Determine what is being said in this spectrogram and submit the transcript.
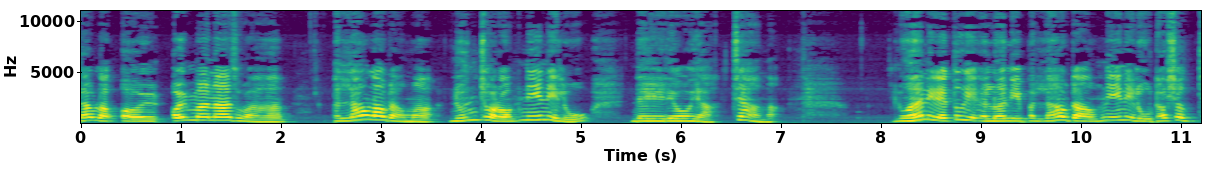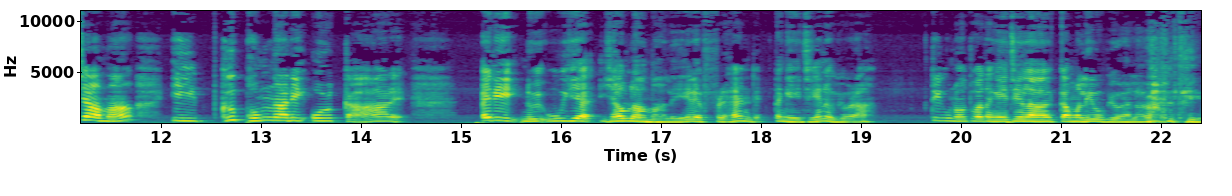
လောက်လောက်အိုမနာဆိုတာဘလောက်လောက်တောင်မှနွန်းချော်တော့နှင်းနေလို့နေရောရကြမှာလွမ်းနေတဲ့သူ့ရဲ့အလွမ်းတွေဘလောက်တောင်နှင်းနေလို့တောက်လျှောက်ကြမှာဤကုဘုံနာဒီအိုကာတဲ့အဲ့ဒီຫນွေဦးရက်ရောက်လာမှလဲတဲ့ friend တဲ့တငယ်ချင်းလို့ပြောတာတိကူနော်သူကတငယ်ချင်းလားကောင်မလေးကိုပြောတာလားမသိဘူး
